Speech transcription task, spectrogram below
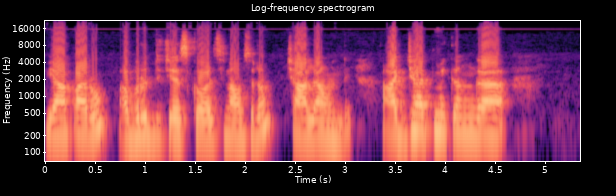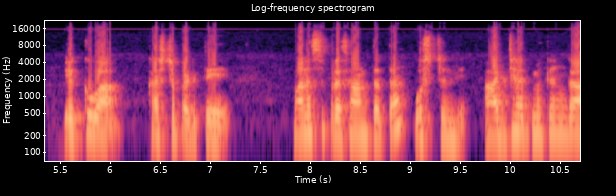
వ్యాపారం అభివృద్ధి చేసుకోవాల్సిన అవసరం చాలా ఉంది. ఆధ్యాత్మికంగా ఎక్కువ కష్టపడితే మనసు ప్రశాంతత వస్తుంది. ఆధ్యాత్మికంగా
